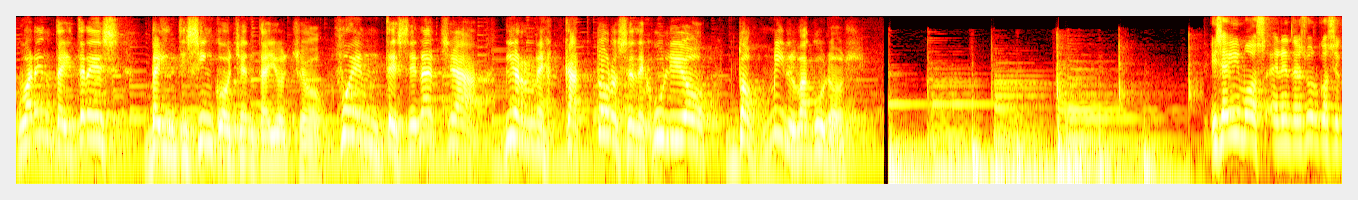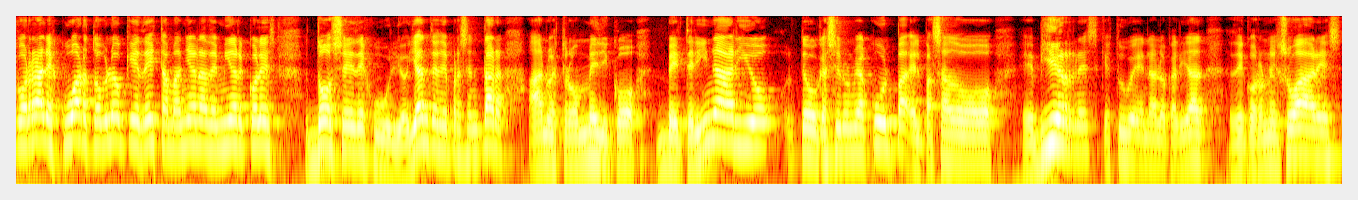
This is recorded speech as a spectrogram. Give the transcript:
43 25 88. Fuentes en Hacha, viernes 14 de julio, 2000 vacunos. Y seguimos en Entre Surcos y Corrales, cuarto bloque de esta mañana de miércoles 12 de julio. Y antes de presentar a nuestro médico veterinario, tengo que hacer una culpa. El pasado eh, viernes que estuve en la localidad de Coronel Suárez,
